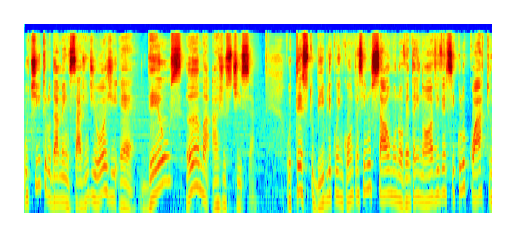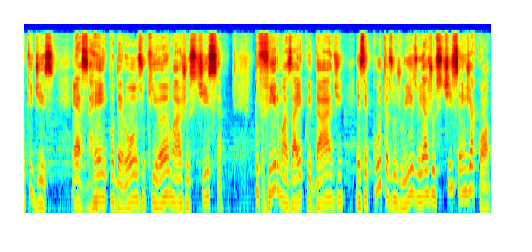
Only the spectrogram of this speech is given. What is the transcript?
O título da mensagem de hoje é Deus ama a justiça. O texto bíblico encontra-se no Salmo 99, versículo 4, que diz: És rei poderoso que ama a justiça. Tu firmas a equidade, executas o juízo e a justiça em Jacó.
